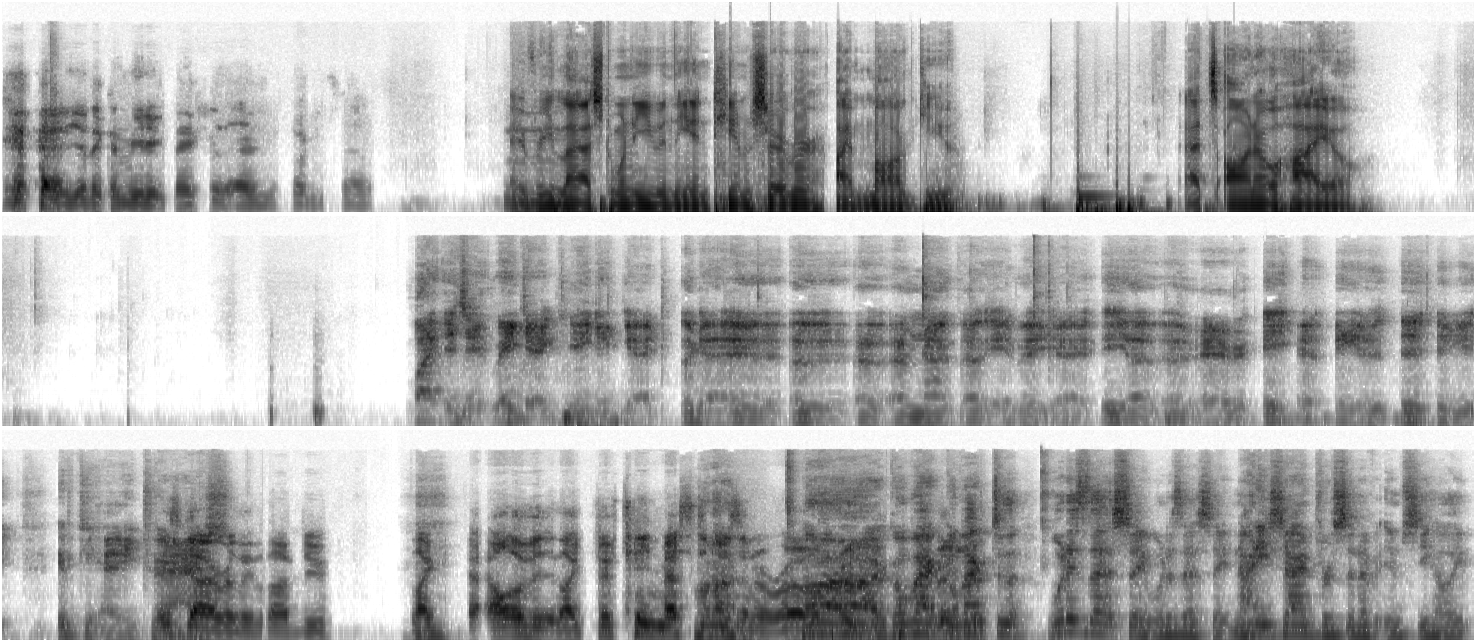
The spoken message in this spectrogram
yeah, the comedic. Thanks for adding the fucking sound. Every last one of you in the NTM server, I mog you. That's on Ohio. What is it, Ragex? You did good. Uh, uh, uh, uh, I'm not fucking Ragex. If you had This guy really loved you. Like all of it, like 15 messages in a row. Hold on, hold on, go back, go back to the. What does that say? What does that say? Ninety-seven percent of MC Heli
